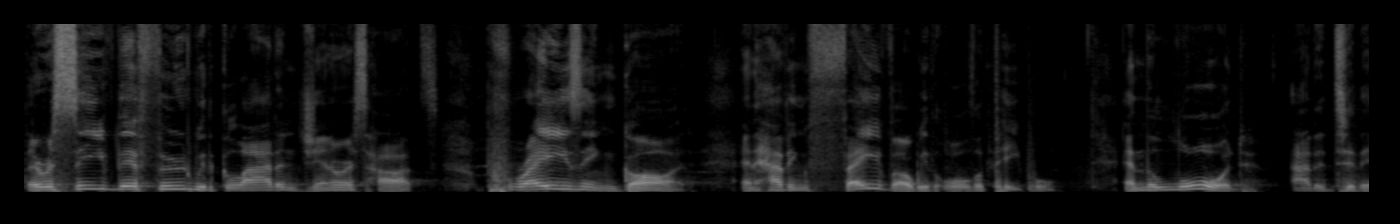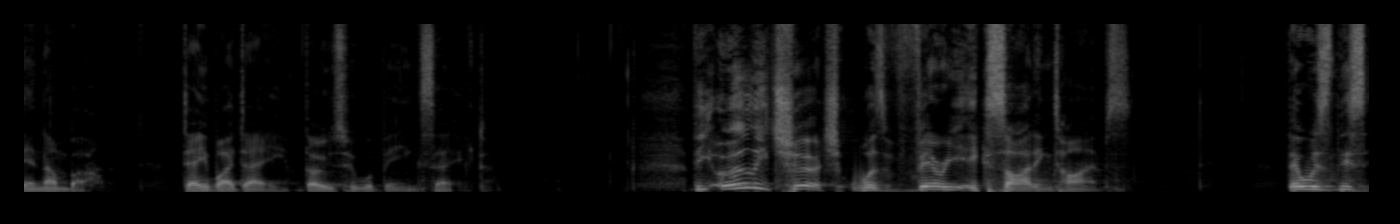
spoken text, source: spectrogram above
They received their food with glad and generous hearts, praising God and having favor with all the people. And the Lord added to their number, day by day, those who were being saved. The early church was very exciting times. There was this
